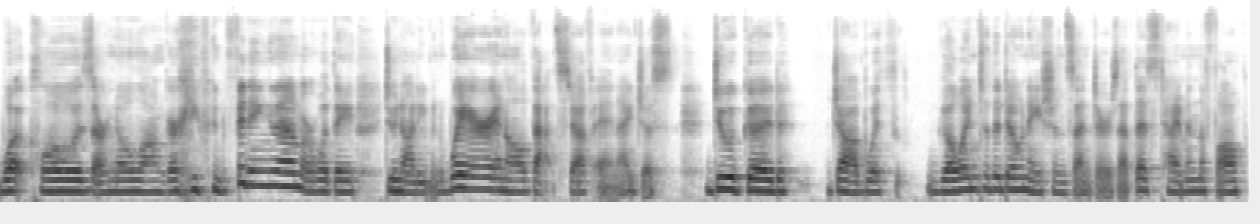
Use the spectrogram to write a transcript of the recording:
what clothes are no longer even fitting them or what they do not even wear and all of that stuff. And I just do a good job with going to the donation centers at this time in the fall.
